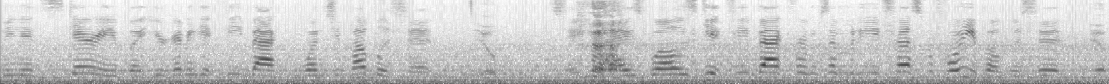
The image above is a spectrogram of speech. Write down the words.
I mean, it's scary, but you're gonna get feedback once you publish it. Yep. So you might as well as get feedback from somebody you trust before you publish it. Yep.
